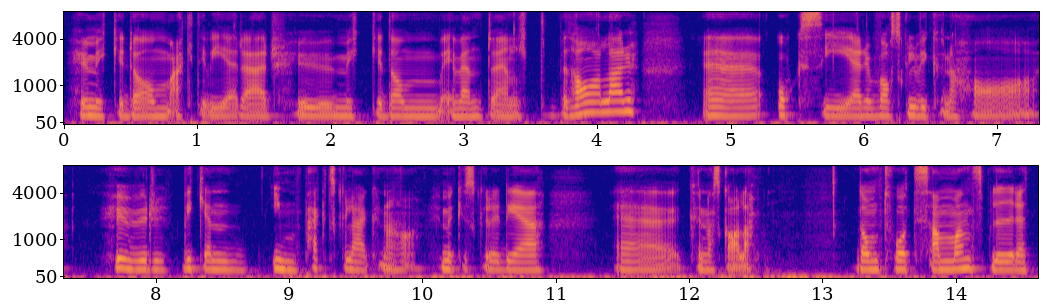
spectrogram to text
Hur mycket de aktiverar, hur mycket de eventuellt betalar eh, och ser vad skulle vi kunna ha, hur, vilken impact skulle det här kunna ha, hur mycket skulle det eh, kunna skala. De två tillsammans blir ett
